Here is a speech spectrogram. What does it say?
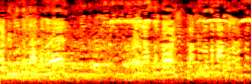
বাকিগুলো তো না ফেলাই এই রাসেল ভাই বাকিগুলো তো না ফেলাই ওনাকে নিয়ে এক বাটু নিয়ে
